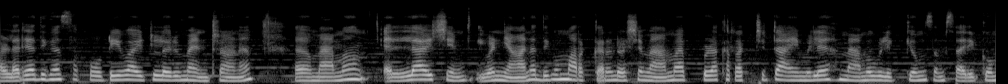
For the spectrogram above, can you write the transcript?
വളരെയധികം സപ്പോർട്ടീവ് ആയിട്ടുള്ളൊരു മെന്ററാണ് മാം എല്ലാ ആഴ്ചയും ഈവൻ ഞാനധികം മറക്കാറുണ്ട്. പക്ഷേ മാം എപ്പോഴും കറക്റ്റ് ടൈമിൽ മാം വിളിക്കും സംസാരിക്കും.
